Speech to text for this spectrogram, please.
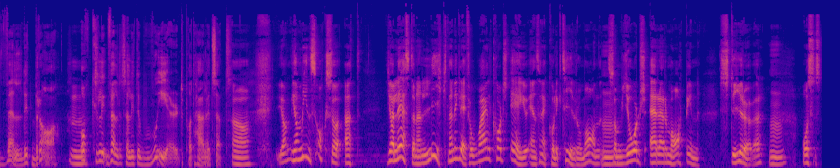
väldigt bra. Och li, väldigt så här, lite weird på ett härligt sätt. Ja. Jag, jag minns också att jag läste en liknande grej. För Wildcards är ju en sån här kollektivroman som George R.R. Martin styr över. Och, s-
